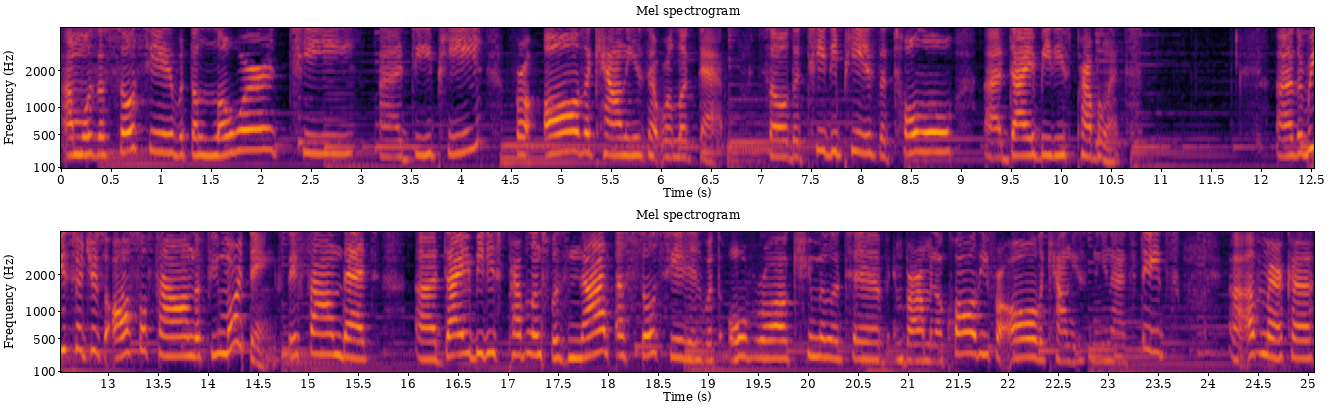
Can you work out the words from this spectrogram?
um, was associated with the lower TDP uh, for all the counties that were looked at. So the TDP is the total uh, diabetes prevalence. Uh, the researchers also found a few more things. They found that uh, diabetes prevalence was not associated with overall cumulative environmental quality for all the counties in the United States uh, of America,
